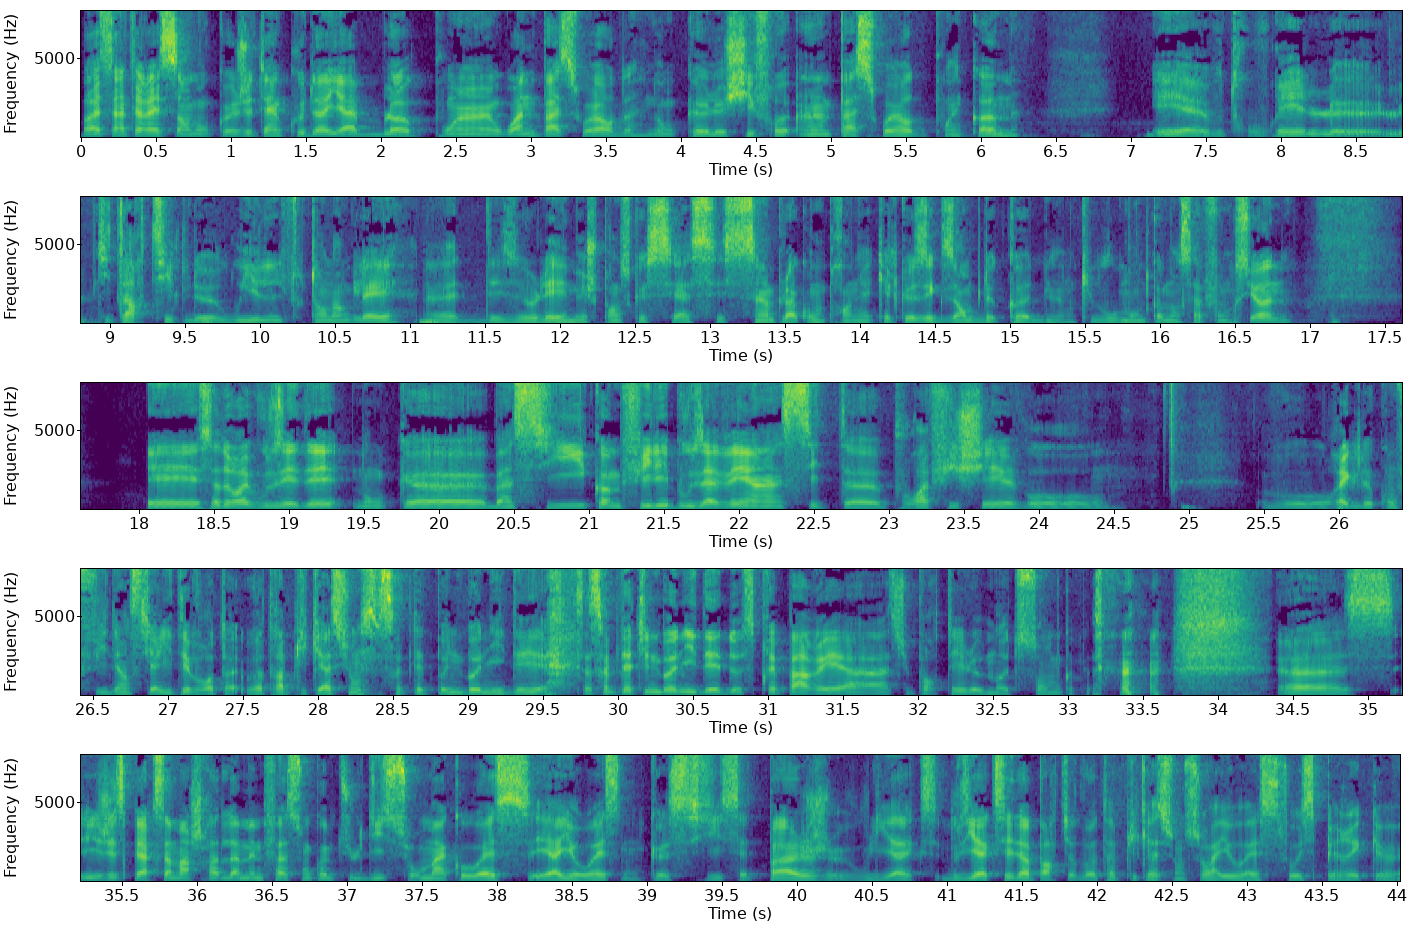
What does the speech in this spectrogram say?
Bah, c'est intéressant. Donc, euh, jetez un coup d'œil à blog.onepassword, donc euh, le chiffre 1 password.com. Et euh, vous trouverez le, le, petit article de Will tout en anglais. Euh, désolé, mais je pense que c'est assez simple à comprendre. Il y a quelques exemples de code qui vous montrent comment ça fonctionne. Et ça devrait vous aider. Donc, euh, ben, si, comme Philippe, vous avez un site pour afficher vos, règles de confidentialité votre, votre application, ce serait peut-être pas une bonne idée. ça serait peut-être une bonne idée de se préparer à supporter le mode sombre. Euh, et j'espère que ça marchera de la même façon comme tu le dis sur macOS et iOS. Donc euh, si cette page vous y, vous y accédez à partir de votre application sur iOS, faut espérer que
